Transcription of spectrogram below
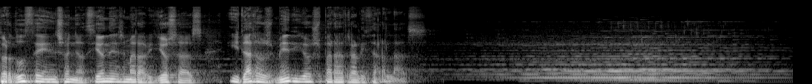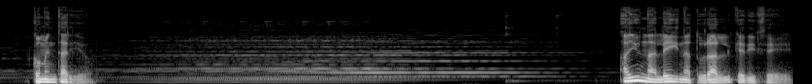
produce ensoñaciones maravillosas y da los medios para realizarlas. Comentario. Hay una ley natural que dice,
